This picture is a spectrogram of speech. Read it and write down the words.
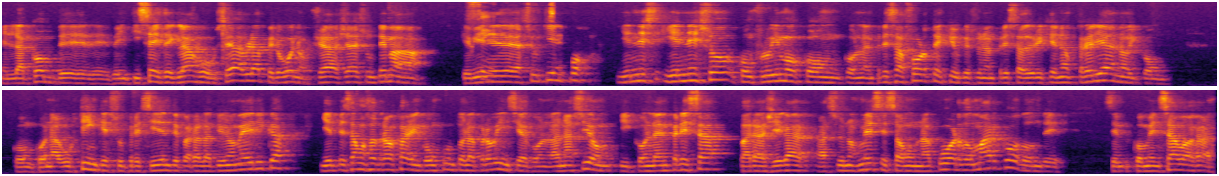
en la COP de, de 26 de Glasgow se habla, pero bueno, ya, ya es un tema que viene Sí. de hace un tiempo. Y en, es- y en eso confluimos con, con la empresa Fortescue, que es una empresa de origen australiano, y con, con, con Agustín, que es su presidente para Latinoamérica, y empezamos a trabajar en conjunto la provincia con la nación y con la empresa para llegar hace unos meses a un acuerdo marco donde se comenzaba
